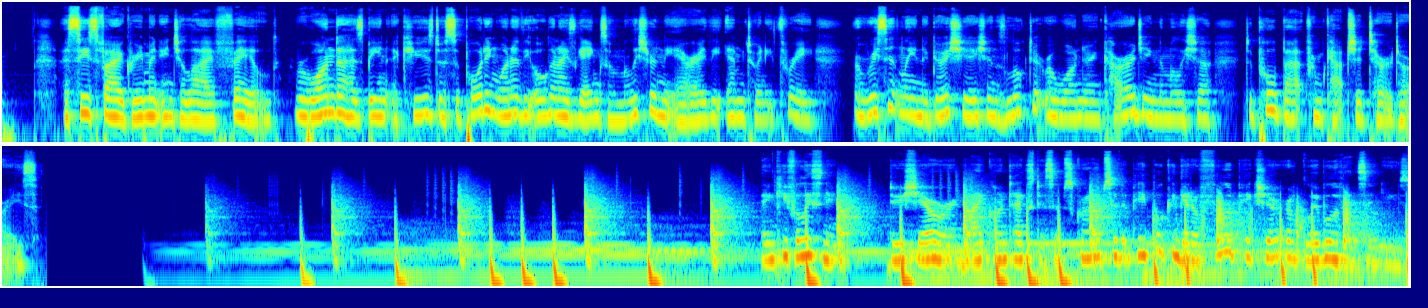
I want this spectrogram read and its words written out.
A ceasefire agreement in July failed. Rwanda has been accused of supporting one of the organized gangs of militia in the area, the M23, and recently negotiations looked at Rwanda encouraging the militia to pull back from captured territories. Thank you for listening. Do share or invite contacts to subscribe so that people can get a fuller picture of global events and news.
